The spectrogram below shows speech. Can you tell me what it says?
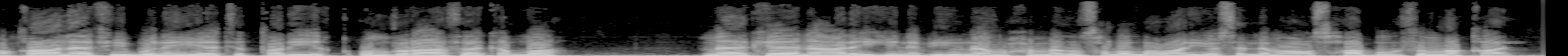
وقعنا في بنيات الطريق انظر عافاك الله ما كان عليه نبينا محمد صلى الله عليه وسلم وأصحابه. ثم قال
